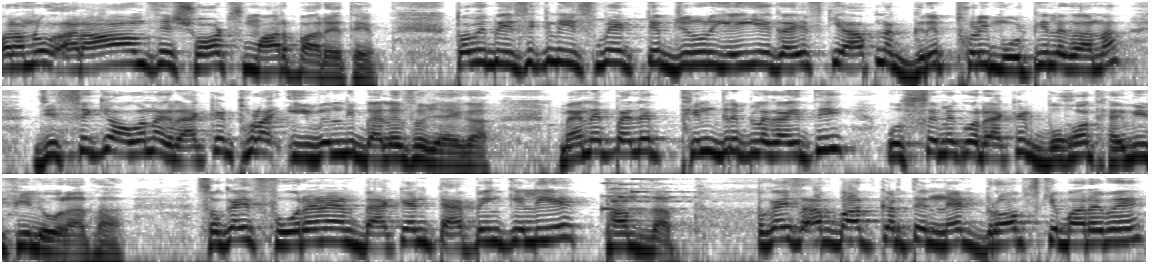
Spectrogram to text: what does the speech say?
और हम लोग आराम से शॉट्स मार पा रहे थे। तो अभी बेसिकली इसमें एक टिप ज़रूर यही है गाइस कि आप ना ग्रिप थोड़ी मोटी लगाना, जिससे क्या होगा ना रैकेट थोड़ा इवनली बैलेंस हो जाएगा। मैंने पहले थिन ग्रिप लगाई थी, उससे मेरे को रैकेट बहुत हैवी फील हो रहा था। So guys forehand and backhand tapping के लिए थम्स अप तो गाइस अब बात करते हैं नेट ड्रॉप्स के बारे में.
